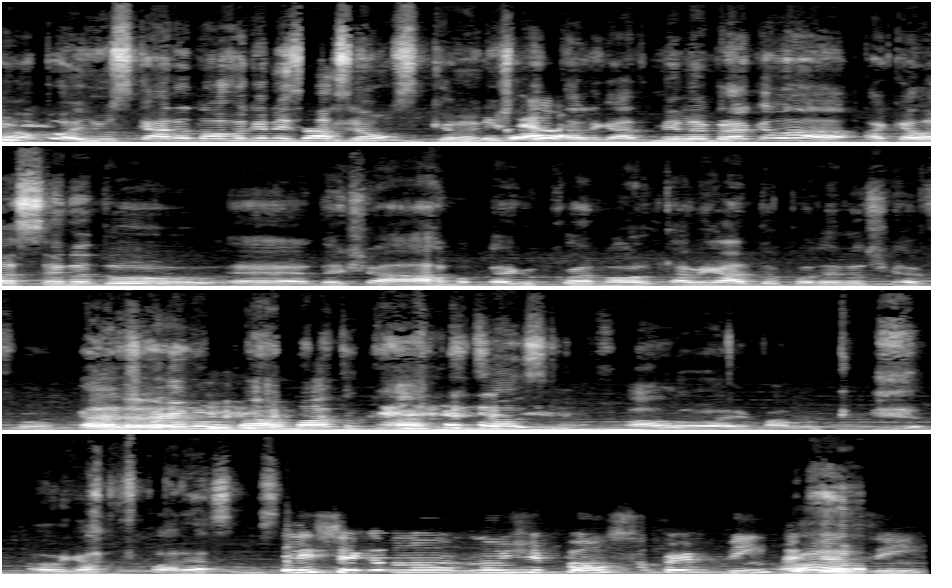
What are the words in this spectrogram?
Não, pô, e os caras da organização, os gangues, ela... tá ligado? Me lembrar aquela, aquela cena do é, deixa a arma, pega o canolo, tá ligado? Do poderoso chefão. O cara chega no carro, mata o cara e diz assim, falou aí, maluco. Tá ligado? Parece um... Eles chegam num, num jipão super vintage, ah, assim,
